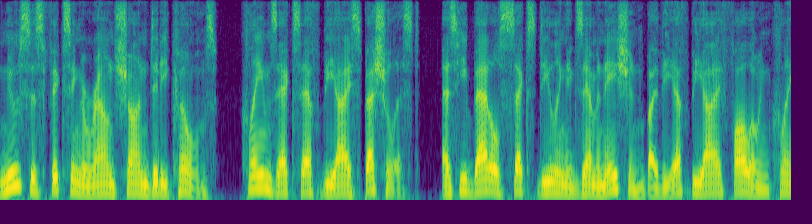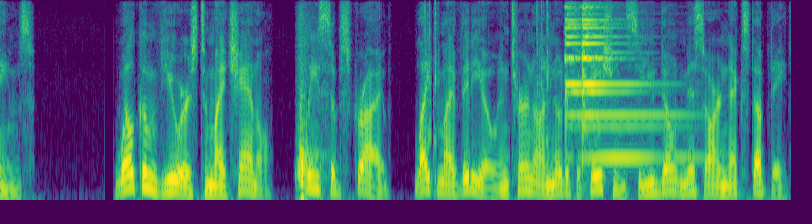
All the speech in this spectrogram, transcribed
Noose is fixing around Sean Diddy Combs, claims ex-FBI specialist, as he battles sex-dealing examination by the FBI following claims. Welcome viewers to my channel, please subscribe, like my video and turn on notifications so you don't miss our next update.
